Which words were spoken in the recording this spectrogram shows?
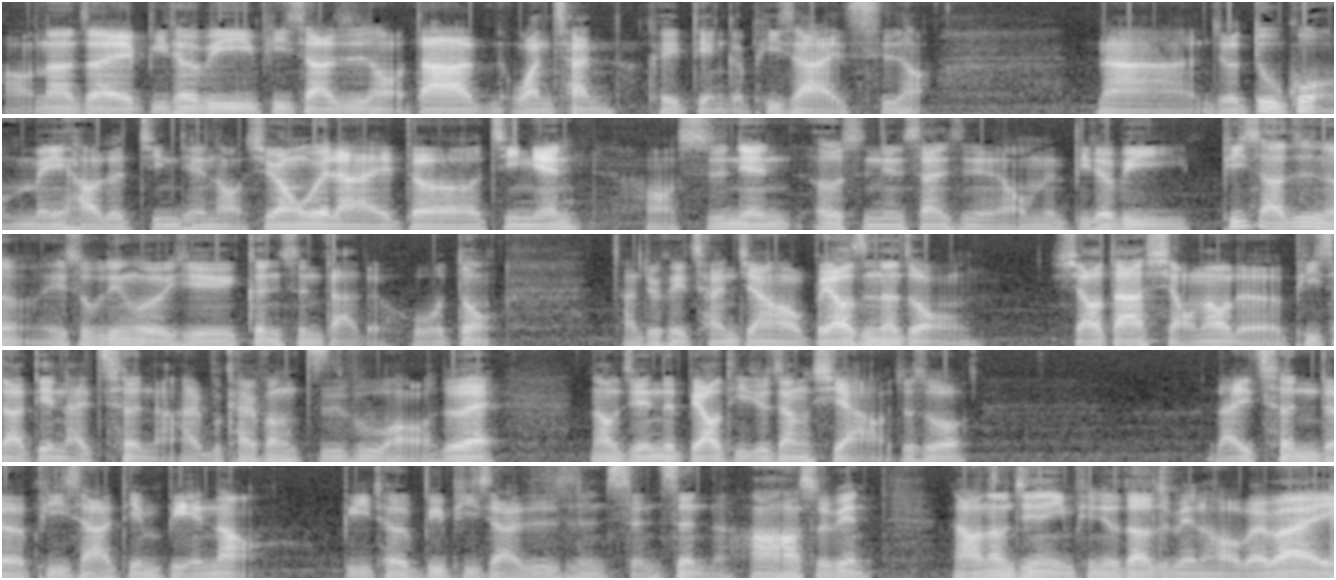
好，那在比特币披萨日哦，大家晚餐可以点个披萨来吃哈。那就度过美好的今天哦！希望未来的几年，哦，十年、二十年、三十年，我们比特币披萨日呢，也说不定会有一些更盛大的活动，那就可以参加哦。不要是那种小打小闹的披萨店来蹭啊，还不开放支付哦，对不对？那我今天的标题就这样下哦，就说来蹭的披萨店别闹，比特币披萨日是很神圣的。好好，随便。好，那么今天影片就到这边了，好，拜拜。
